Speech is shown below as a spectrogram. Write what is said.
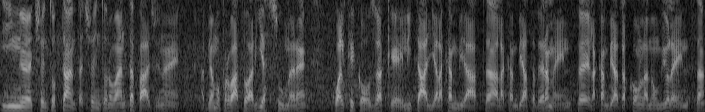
In 180-190 pagine abbiamo provato a riassumere qualche cosa che l'Italia l'ha cambiata, l'ha cambiata veramente, l'ha cambiata con la non violenza,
